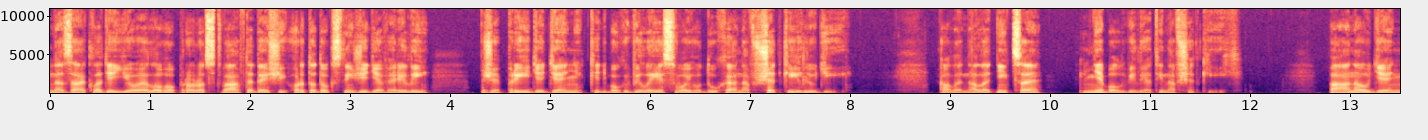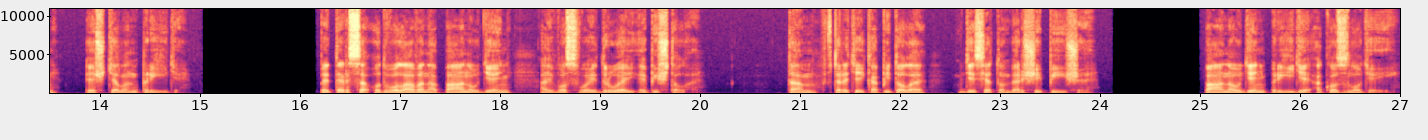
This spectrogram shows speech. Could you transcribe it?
Na základe Joelovho proroctva vtedejší ortodoxní Židia verili, že príde deň, keď Boh vyleje svojho ducha na všetkých ľudí. Ale na lednice nebol vyliatý na všetkých. Pánov deň ešte len príde. Peter sa odvoláva na pánov deň aj vo svojej druhej epištole. Tam v 3. kapitole v 10. verši píše – Pánov deň príde ako zlodej.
